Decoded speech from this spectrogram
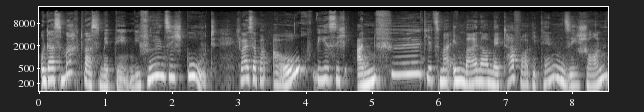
Und das macht was mit denen. Die fühlen sich gut. Ich weiß aber auch, wie es sich anfühlt, jetzt mal in meiner Metapher, die kennen Sie schon,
